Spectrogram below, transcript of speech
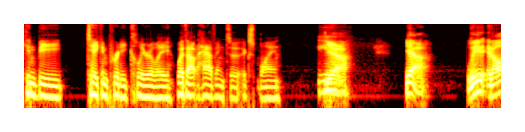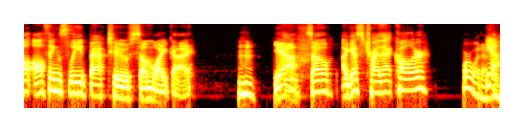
can be taken pretty clearly without having to explain. Yeah. Yeah. Lead it all all things lead back to some white guy. Mhm. Yeah. So I guess try that caller. Or whatever. Yeah,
